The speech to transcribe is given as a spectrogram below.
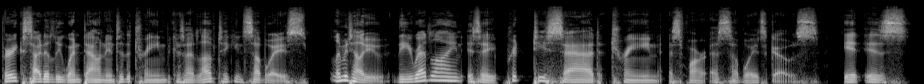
Very excitedly went down into the train because I love taking subways. Let me tell you, the Red Line is a pretty sad train as far as subways goes. It is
